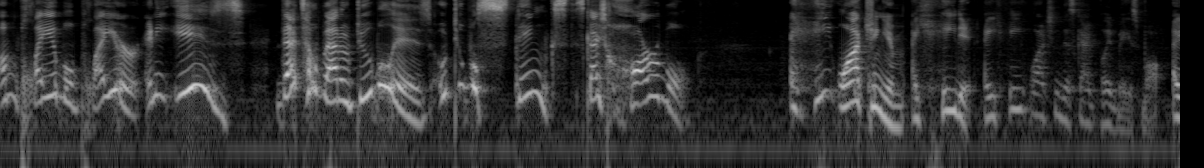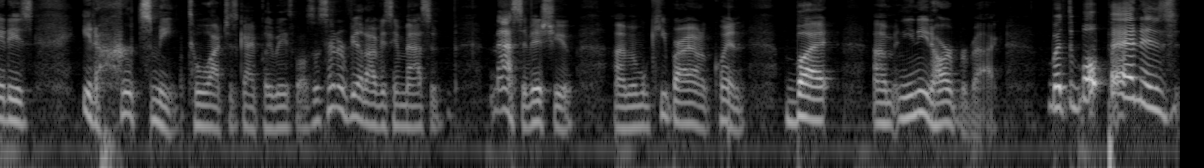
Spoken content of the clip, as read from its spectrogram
unplayable player, and he is. That's how bad Odubel is. Odubel stinks. This guy's horrible. I hate watching him. I hate it. I hate watching this guy play baseball. It is, it hurts me to watch this guy play baseball. So center field, obviously, a massive, massive issue, um, and we'll keep our eye on Quinn. But um, and you need Harper back. But the bullpen is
